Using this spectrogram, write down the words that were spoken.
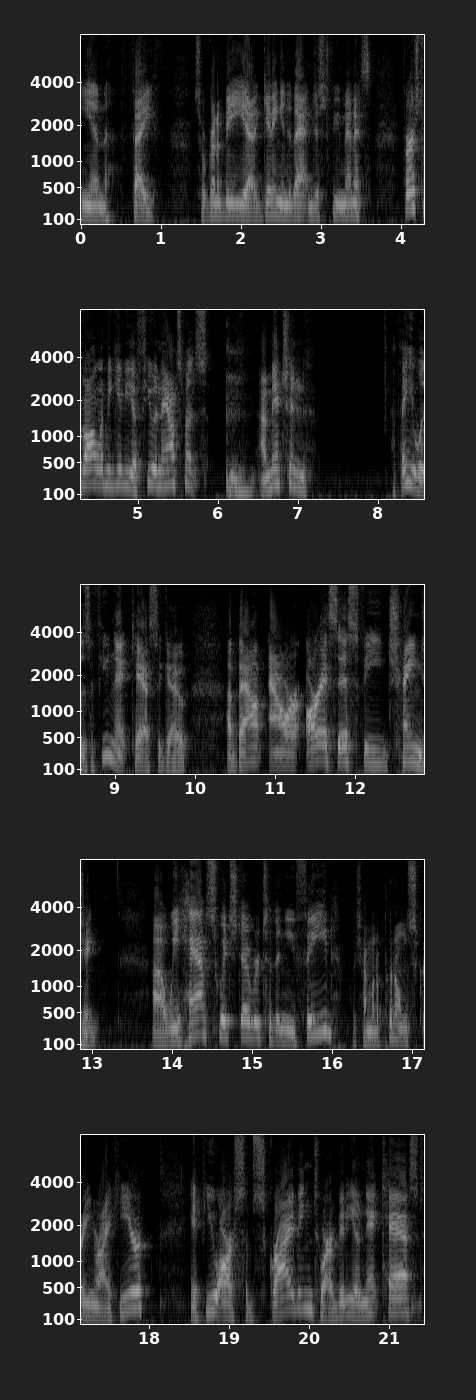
in faith. So we're going to be uh, getting into that in just a few minutes. First of all, let me give you a few announcements. I mentioned, I think it was a few netcasts ago, about our RSS feed changing. Uh, we have switched over to the new feed, which I'm going to put on the screen right here. If you are subscribing to our video netcast,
